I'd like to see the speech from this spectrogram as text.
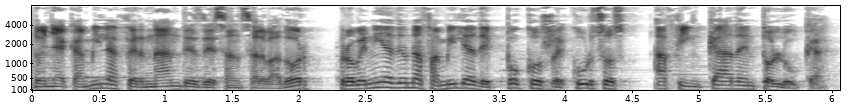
doña Camila Fernández de San Salvador, provenía de una familia de pocos recursos afincada en Toluca.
